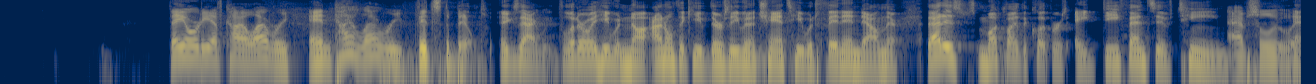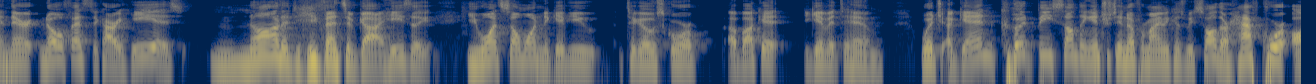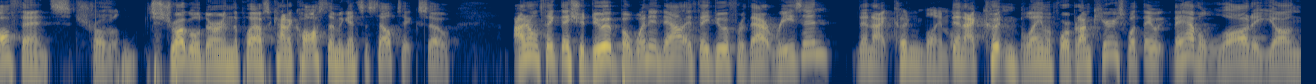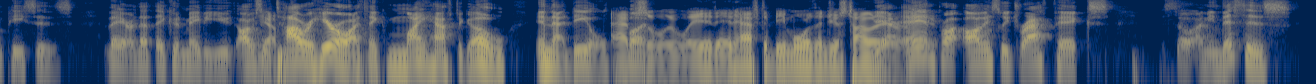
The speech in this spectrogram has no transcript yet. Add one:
They already have Kyle Lowry, and Kyle Lowry fits the build. Exactly. Literally, he would not. I don't think he. There's even a chance he would fit in down there. That is much like the Clippers, a defensive team. Absolutely. And there, no offense to Kyrie, he is not a defensive guy. He's a. You want someone to give you to go score a bucket, you give it to him. Which again could be something interesting enough for Miami because we saw their half court offense Struggled. struggle during the playoffs, kind of cost them against the Celtics. So I don't think they should do it. But when in doubt, if they do it for that reason, then I Couldn't blame them. then. I couldn't blame them for it. But I'm curious what they they have a lot of young pieces there that they could maybe use. Obviously, Yeah. Tyler Herro, I think, might have to go in that deal. Absolutely. It, it'd have to be more than just Tyler yeah, Herro, and pro- obviously draft picks. So I mean, this is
